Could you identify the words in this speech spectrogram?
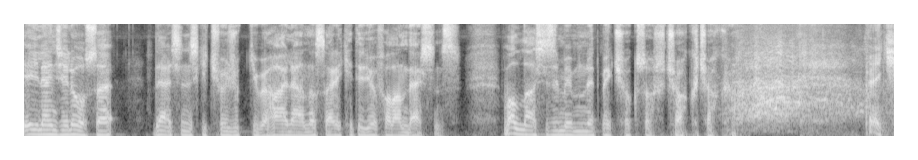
eğlenceli olsa dersiniz ki çocuk gibi hala nasıl hareket ediyor falan dersiniz. Vallahi sizi memnun etmek çok zor. Çok çok. Peki.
